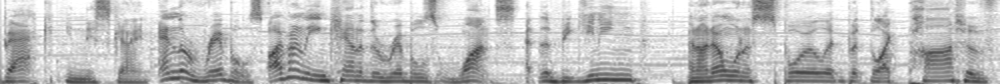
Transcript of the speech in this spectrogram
back in this game. And the Rebels. I've only encountered the Rebels once at the beginning and I don't want to spoil it, but like part of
